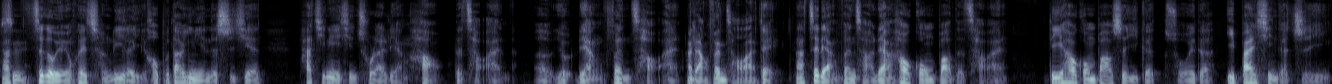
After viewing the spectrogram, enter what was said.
那这个委员会成立了以后，不到一年的时间，他今年已经出来两号的草案了。呃，有两份草案啊，两份草案。对，那这两份草两号公报的草案，第一号公报是一个所谓的一般性的指引，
